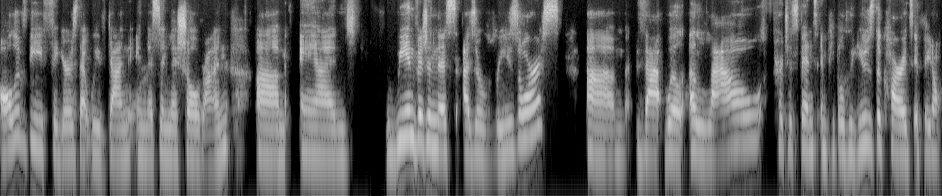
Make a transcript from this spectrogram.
all of the figures that we've done in this initial run. Um, and we envision this as a resource um, that will allow participants and people who use the cards, if they don't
